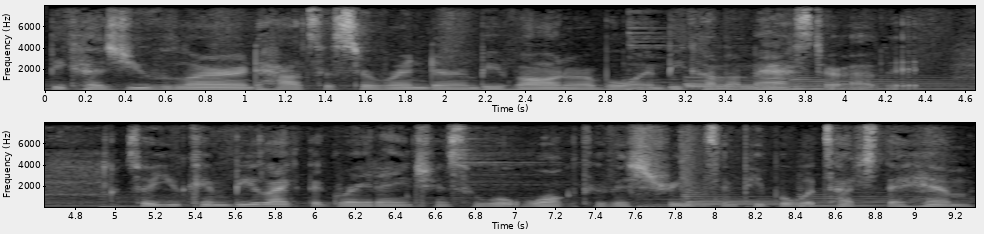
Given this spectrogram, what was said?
because you've learned how to surrender and be vulnerable and become a master of it. So you can be like the great ancients who would walk through the streets and people would touch the hem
